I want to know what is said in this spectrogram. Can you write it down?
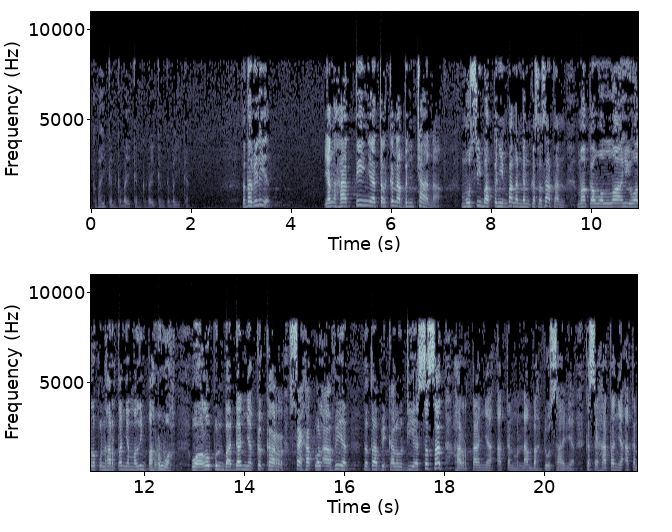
Kebaikan kebaikan kebaikan kebaikan. Tetapi lihat yang hatinya terkena bencana musibah penyimpangan dan kesesatan, maka wallahi walaupun hartanya melimpah ruah, walaupun badannya kekar, sehat walafiat, tetapi kalau dia sesat, hartanya akan menambah dosanya, kesehatannya akan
